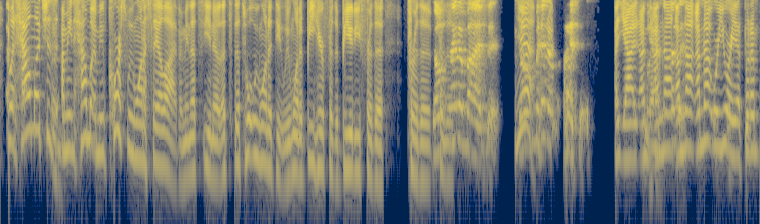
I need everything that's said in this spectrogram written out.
but how much is? I mean, how much? I mean, of course, we want to stay alive. I mean, that's you know, that's that's what we want to do. We want to be here for the beauty, for the for the. Don't for the, minimize it. Yeah. Don't minimize it. yeah, I, I'm, I'm not. I'm not. I'm not where you are yet. But I'm.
